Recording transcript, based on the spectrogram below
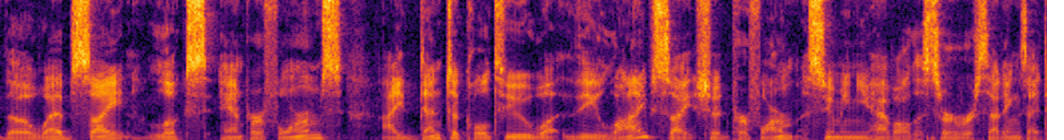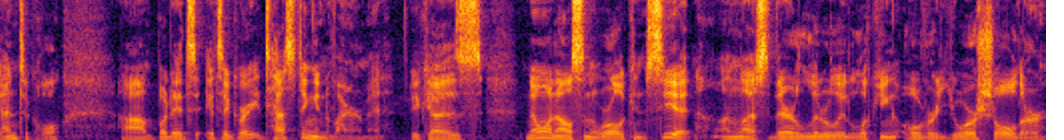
The website looks and performs identical to what the live site should perform, assuming you have all the server settings identical. Um, but it's it's a great testing environment because no one else in the world can see it unless they're literally looking over your shoulder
